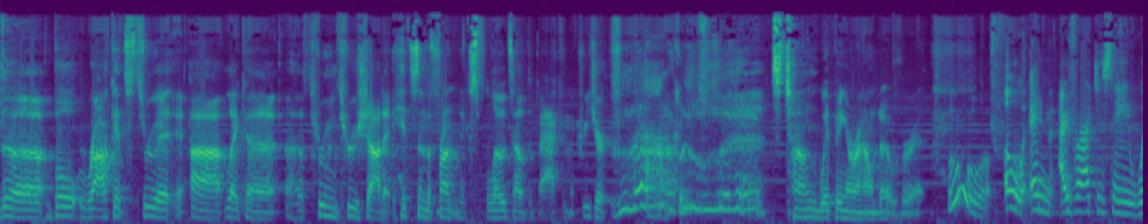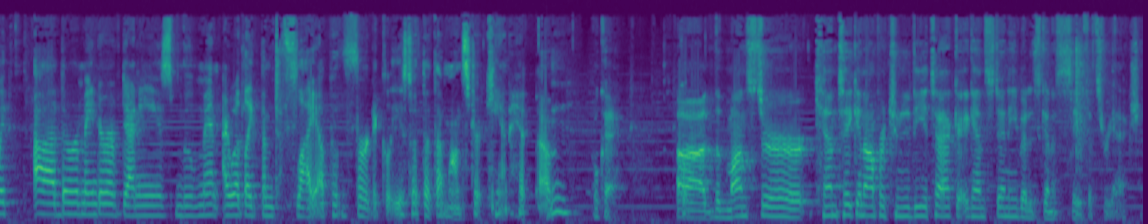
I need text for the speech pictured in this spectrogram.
The bolt rockets through it uh, like a, a through and through shot. It hits in the front and explodes out the back, and the creature, its tongue whipping around over it. Ooh. Oh, and I forgot to say with uh, the remainder of Denny's movement, I would like them to fly up vertically so that the monster can't hit them. Okay. Uh, the monster can take an opportunity attack against Denny, but it's going to save its reaction.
